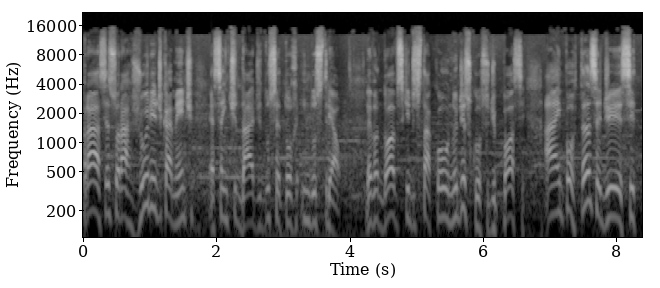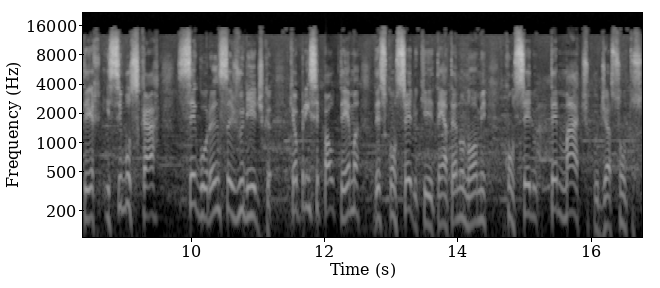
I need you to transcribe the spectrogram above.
para assessorar juridicamente essa entidade do setor industrial. Lewandowski destacou no discurso de posse a importância de se ter e se buscar segurança jurídica, que é o principal tema desse conselho, que tem até no nome Conselho Temático de Assuntos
